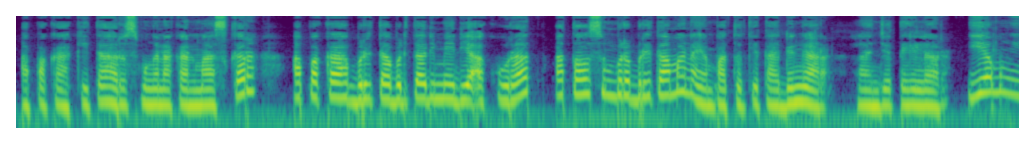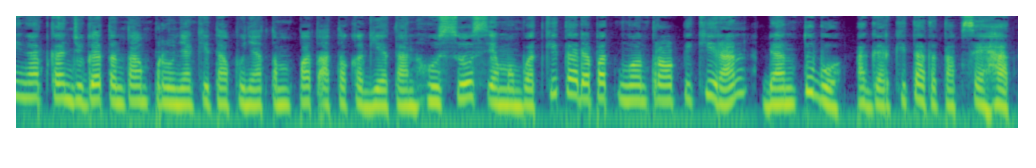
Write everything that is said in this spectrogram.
Apakah kita harus mengenakan masker? Apakah berita-berita di media akurat? Atau sumber berita mana yang patut kita dengar? Lanjut Taylor. Ia mengingatkan juga tentang perlunya kita punya tempat atau kegiatan khusus yang membuat kita dapat mengontrol pikiran dan tubuh agar kita tetap sehat.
